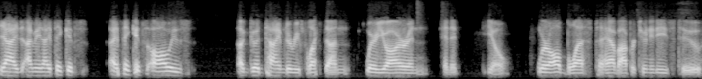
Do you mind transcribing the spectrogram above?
yeah, I, I mean, I think it's I think it's always a good time to reflect on where you are and and it you know we're all blessed to have opportunities to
